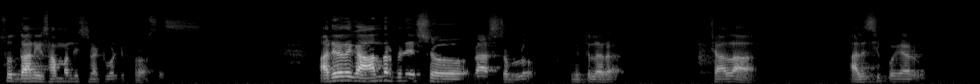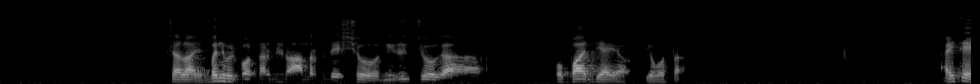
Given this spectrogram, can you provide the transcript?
సో దానికి సంబంధించినటువంటి ప్రాసెస్. అదేవిధంగా ఆంధ్రప్రదేశ్ రాష్ట్రంలో మిత్రులరా చాలా అలసిపోయారు. చాలా ఇబ్బంది పడిపోతున్నారు మీరు. ఆంధ్రప్రదేశ్ నిరుద్యోగ ఉపాధ్యాయ యువత. అయితే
